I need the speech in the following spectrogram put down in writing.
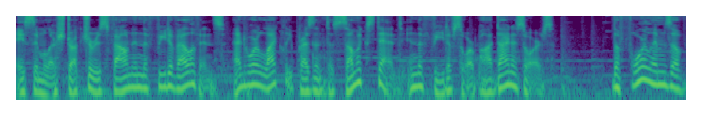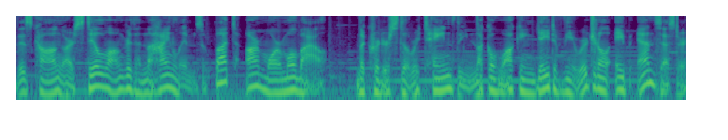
A similar structure is found in the feet of elephants and were likely present to some extent in the feet of sauropod dinosaurs. The forelimbs of this Kong are still longer than the hind limbs, but are more mobile. The critter still retains the knuckle-walking gait of the original ape ancestor,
